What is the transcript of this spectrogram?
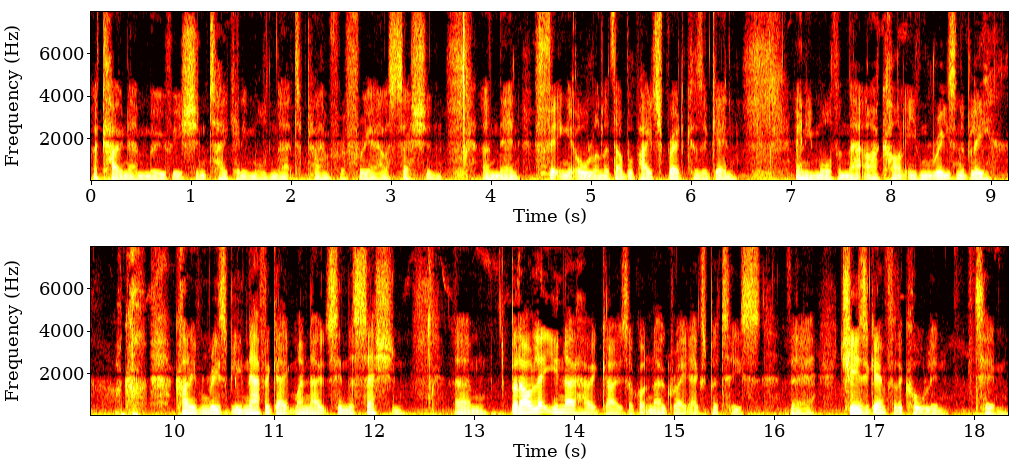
a Conan movie shouldn't take any more than that to plan for a three hour session. And then fitting it all on a double page spread, because again, any more than that, I can't even reasonably I can't even reasonably navigate my notes in the session. Um, but I'll let you know how it goes. I've got no great expertise there. Cheers again for the call in, Tim.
